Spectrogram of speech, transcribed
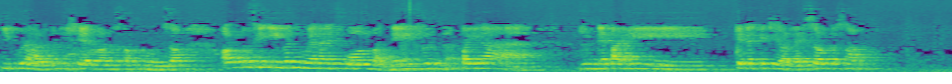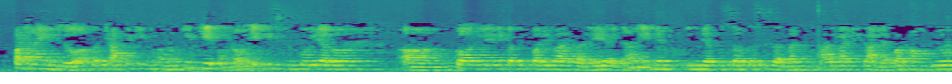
ती कुराहरू पनि सेयर गर्न सक्नुहुन्छ अर्को चाहिँ इभन वेन आई फोल भन्ने जुन पहिला जुन नेपाली केटाकेटीहरूलाई सर्कसमा पठाइन्थ्यो अब ट्राफिकिङ भनौँ कि के भनौँ एक किसिमको अब गरले कति परिवारहरूले होइन इन्डियन इन्डियाको सर्कसेसहरूमा बालबालिकाहरूलाई पठाउँथ्यो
